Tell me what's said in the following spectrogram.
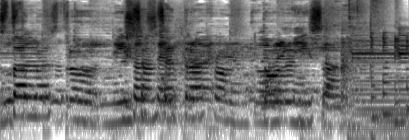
gusta nuestro Nissan Sentra from Torre Nissan.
